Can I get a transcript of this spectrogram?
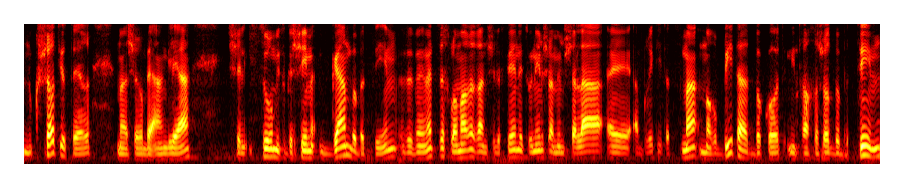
נוקשות יותר מאשר באנגליה. של איסור מפגשים גם בבתים, ובאמת צריך לומר ערן שלפי הנתונים של הממשלה אה, הבריטית עצמה, מרבית ההדבקות מתרחשות בבתים,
